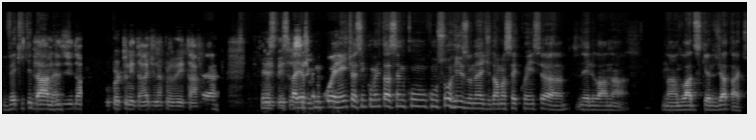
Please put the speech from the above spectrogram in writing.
ver o que, que é, dá, né? De dar oportunidade, né? Aproveitar. É. Ele estaria assim... sendo coerente, assim como ele está sendo com, com um sorriso, né? De dar uma sequência nele lá na, na, no lado esquerdo de ataque.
